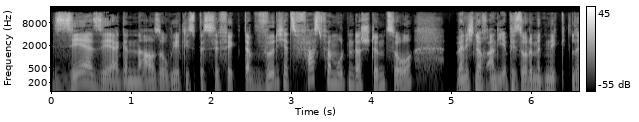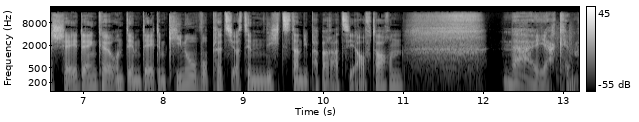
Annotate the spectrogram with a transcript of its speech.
sehr, sehr genau, so weirdly specific. Da würde ich jetzt fast vermuten, das stimmt so. Wenn ich noch an die Episode mit Nick Lachey denke und dem Date im Kino, wo plötzlich aus dem Nichts dann die Paparazzi auftauchen. Naja, Kim.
